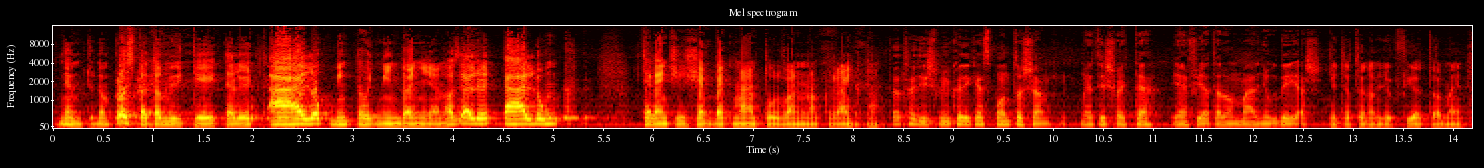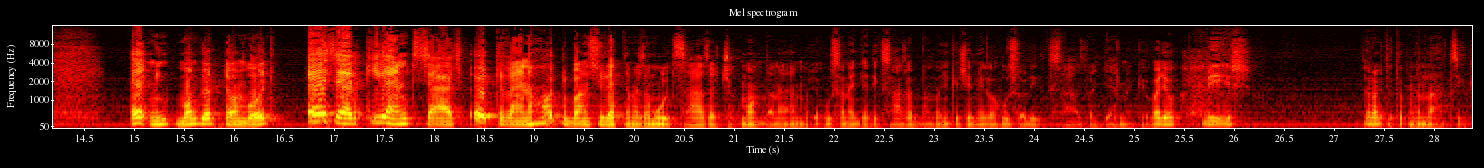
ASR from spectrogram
Nem tudom, prostata műtét előtt állok, mint ahogy mindannyian az előtt állunk. Szerencsésebbek már túl vannak rajta. Tehát hogy is működik ez pontosan? Miért is vagy te ilyen fiatalon már nyugdíjas? Egyáltalán nem vagyok fiatal, már e, mint mondottam volt, 1956-ban születtem, ez a múlt század, csak mondanám, hogy a 21. században vagyunk, és én még a 20. század gyermeke vagyok. Mi is? Rajtatok nem látszik,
